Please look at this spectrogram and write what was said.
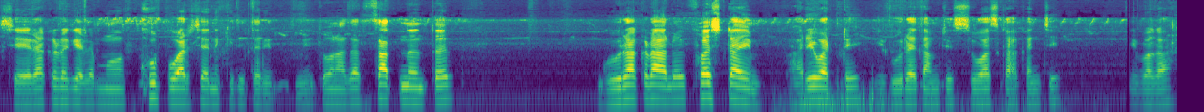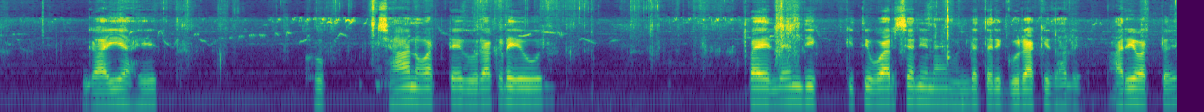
शहराकडे गेल्यामुळं खूप वर्षाने कितीतरी मी दोन हजार सात नंतर गुराकडं आलो आहे फर्स्ट टाईम भारी वाटते ही गुरं आहेत आमचे सुहास काकांचे. हे बघा गाई आहेत. खूप छान वाटते गुराकडे येऊन. पहिल्यांदी किती वर्षांनी नाही म्हणलं तरी गुराकी झाले भारी वाटतंय.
